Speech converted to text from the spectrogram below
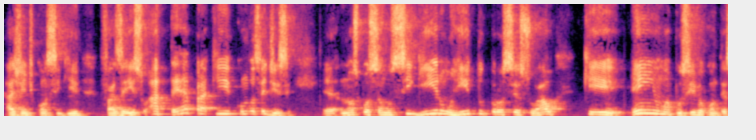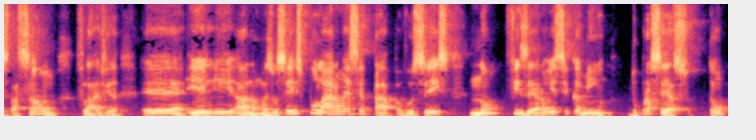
a gente conseguir fazer isso, até para que, como você disse, é, nós possamos seguir um rito processual que, em uma possível contestação, Flávia, é, ele. Ah, não, mas vocês pularam essa etapa, vocês não fizeram esse caminho do processo. Então,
